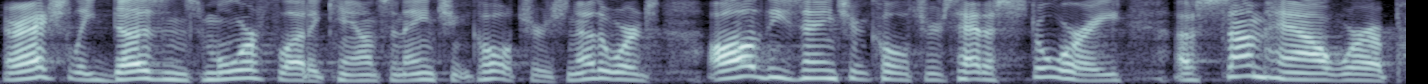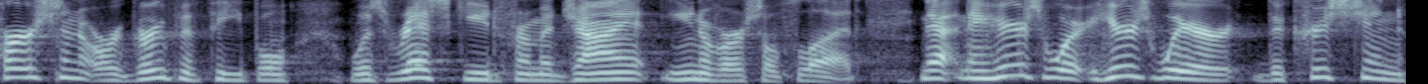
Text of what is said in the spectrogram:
There are actually dozens more flood accounts in ancient cultures. In other words, all of these ancient cultures had a story of somehow where a person or a group of people was rescued from a giant universal flood. Now, now here's, where, here's where the Christian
